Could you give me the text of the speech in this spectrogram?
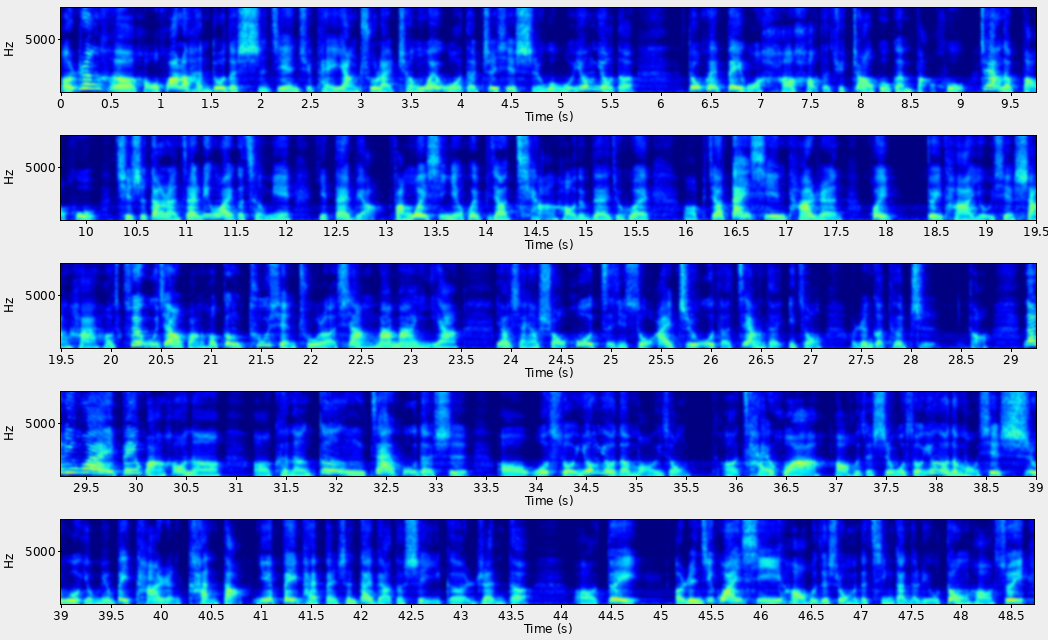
哦，任何我花了很多的时间去培养出来，成为我的这些事物，我拥有的都会被我好好的去照顾跟保护。这样的保护，其实当然在另外一个层面，也代表防卫心也会比较强，好，对不对？就会呃比较担心他人会对他有一些伤害，好，所以五角皇后更凸显出了像妈妈一样，要想要守护自己所爱之物的这样的一种人格特质。哦。那另外悲皇后呢，呃，可能更在乎的是，哦、我所拥有的某一种呃才华，好、哦，或者是我所拥有的某些事物有没有被他人看到？因为杯牌本身代表的是一个人的，呃，对，呃，人际关系哈、哦，或者是我们的情感的流动哈、哦，所以。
